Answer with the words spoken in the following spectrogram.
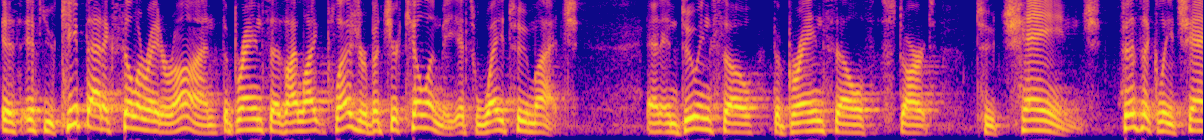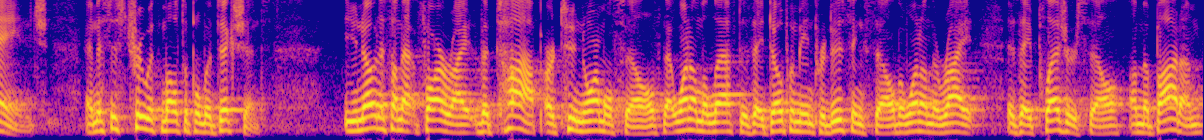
is if you keep that accelerator on, the brain says, I like pleasure, but you're killing me. It's way too much. And in doing so, the brain cells start to change, physically change. And this is true with multiple addictions. you notice on that far right, the top are two normal cells. That one on the left is a dopamine producing cell, the one on the right is a pleasure cell. On the bottom,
